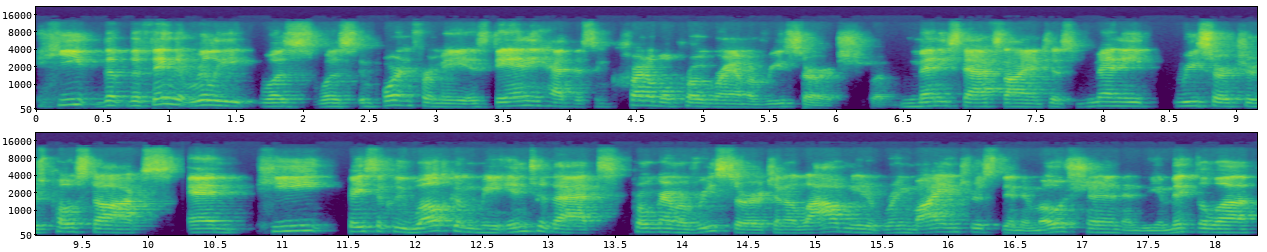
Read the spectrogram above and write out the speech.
he the, the thing that really was was important for me is Danny had this incredible program of research, many staff scientists, many researchers, postdocs, and he basically welcomed me into that program of research and allowed me to bring my interest in emotion and the amygdala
